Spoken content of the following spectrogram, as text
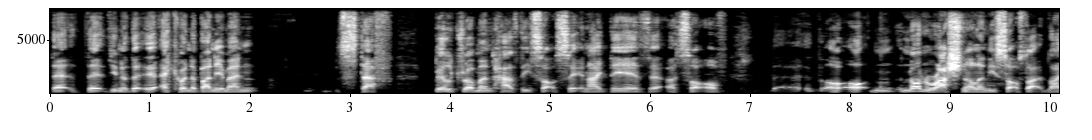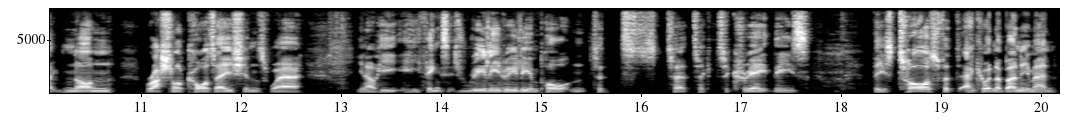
the the you know the Echo and the Bunnymen stuff Bill Drummond has these sort of certain ideas that are sort of uh, non-rational and these sort of like, like non-rational causations where you know he he thinks it's really really important to to to, to create these these tours for Echo and the Bunnymen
